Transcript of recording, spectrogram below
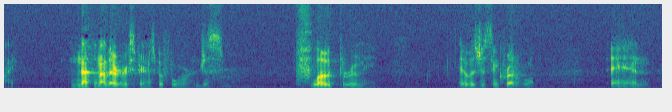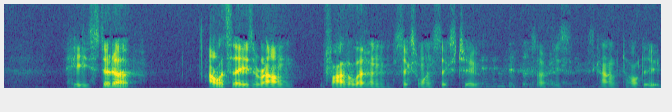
like nothing I've ever experienced before, just flowed through me. It was just incredible. And he stood up. I would say he's around 5'11, 6'1, 6'2. So he's, he's kind of a tall dude.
